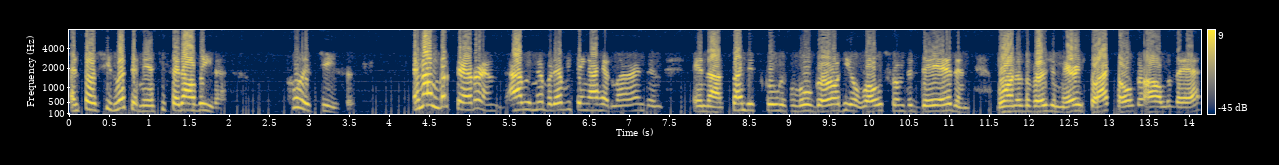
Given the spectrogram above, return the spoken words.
And so she looked at me and she said, Alveda, who is Jesus? And I looked at her and I remembered everything I had learned in, in uh, Sunday school as a little girl. He arose from the dead and born of the Virgin Mary. So I told her all of that.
